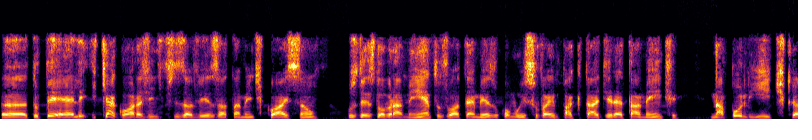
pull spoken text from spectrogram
uh, do PL, e que agora a gente precisa ver exatamente quais são os desdobramentos, ou até mesmo como isso vai impactar diretamente na política,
